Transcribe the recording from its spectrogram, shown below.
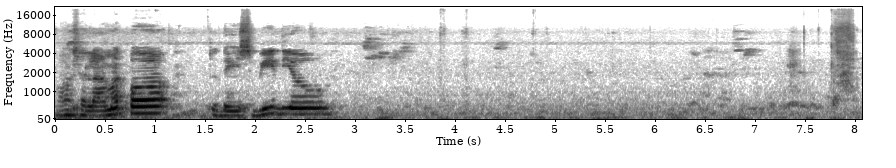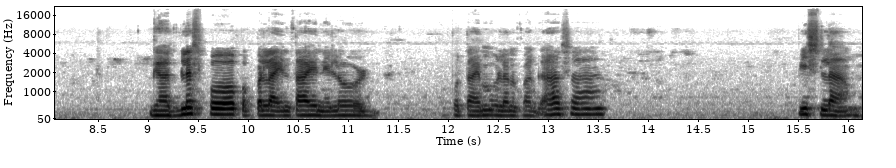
Oh, salamat po. Today's video. God bless po. Pagpalain tayo ni Lord po tayo mawala ng pag-asa. Peace lang.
